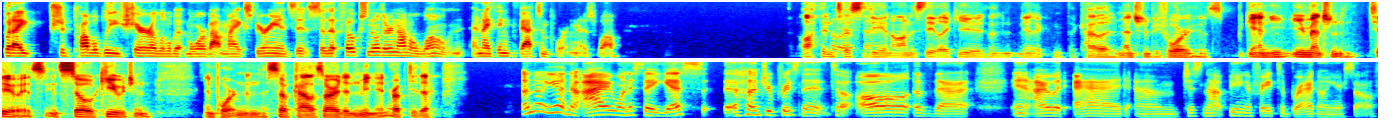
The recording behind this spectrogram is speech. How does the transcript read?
but I should probably share a little bit more about my experiences so that folks know they're not alone. And I think that's important as well. Authenticity and honesty, like you, and, you know, that Kyla had mentioned before. It's again, you, you mentioned too. It's it's so huge and important. And so, Kyla, sorry, I didn't mean to interrupt you there. Oh no, yeah, no, I want to say yes, hundred percent to all of that, and I would add, um, just not being afraid to brag on yourself.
